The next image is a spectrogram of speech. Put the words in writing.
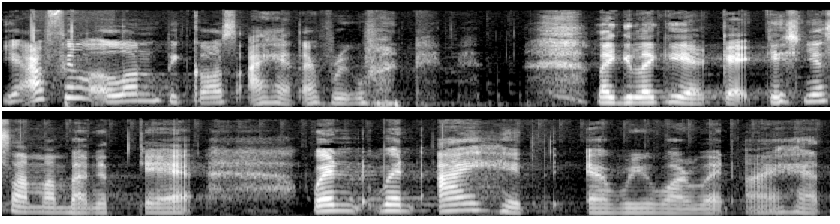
Ya I feel alone because I hate everyone. Lagi-lagi ya kayak case-nya sama banget kayak when when I hate everyone, when I hate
